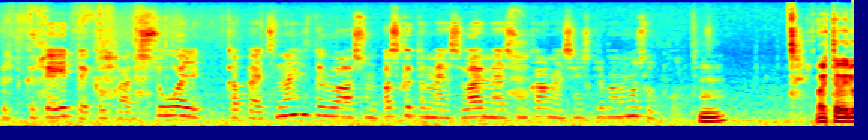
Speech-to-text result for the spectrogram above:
kad, kad tie ir tie kaut kādi soļi, kāpēc neizdevās, un paskatāmies, vai mēs un kā mēs viņus gribam uzlabot. Mm. Vai tev ir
